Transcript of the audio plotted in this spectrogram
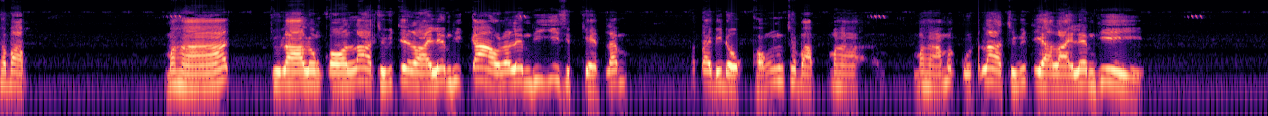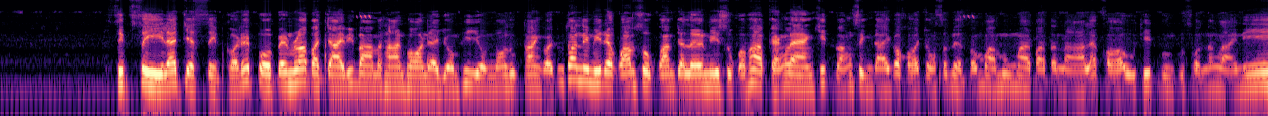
ฉบับ มหาจุฬาลงกรณราชวิทยาลัยเล่มที่ 9 และเล่มที่ 27 และ พระไตรปิฎกของฉบับมหามหามกุฏราชวิทยาลัยเล่มที่14และ70ขอได้โปรดเป็นพระปัจจัยวิบาลประทานพรแด่ยโยมพี่โยมน้องทุกท่านขอทุกท่านได้มีแต่ความสุขความเจริญมีสุขภาพแข็งแรงคิดหวังสิ่งใดก็ขอจงสำเร็จสมหวังมุ่งมา่ปรารถนา และขออุทิศบุญกุศลทั้งหลายนี้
